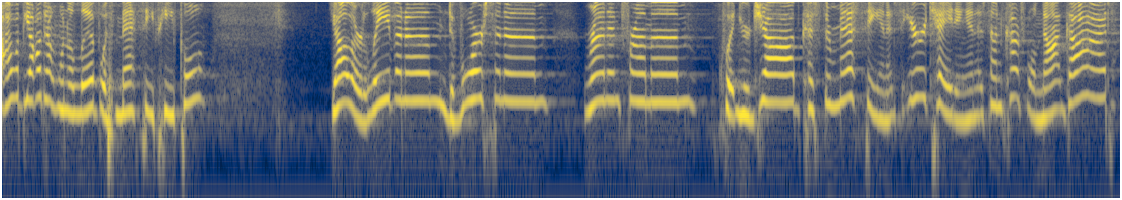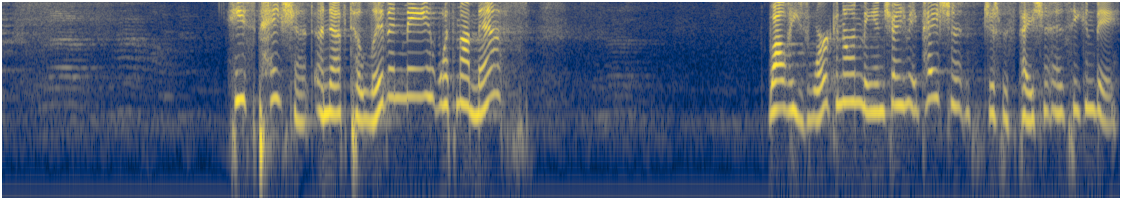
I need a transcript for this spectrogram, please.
All of y'all don't want to live with messy people. Y'all are leaving them, divorcing them, running from them, quitting your job because they're messy and it's irritating and it's uncomfortable. Not God. He's patient enough to live in me with my mess while He's working on me and changing me. Patient, just as patient as He can be.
